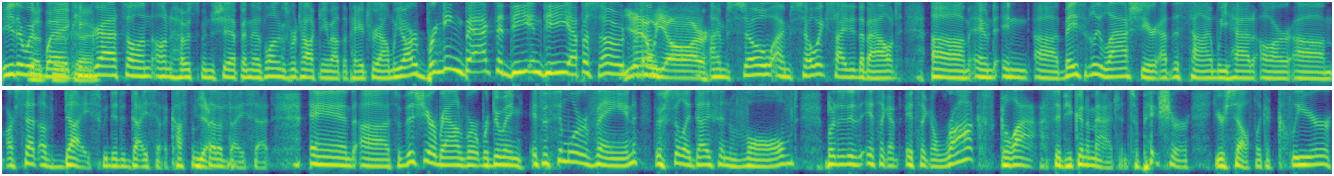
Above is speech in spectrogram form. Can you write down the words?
Either which That's way, okay. congrats on on hostmanship. And as long as we're talking about the Patreon, we are bringing back the D and D episode. Yeah, we are. I'm so I'm so excited about. Um, and in uh, basically last year at this time, we had our um our set of dice. We did a dice set, a custom set of dice set. And uh, so this year around, we're we're doing it's a similar vein. There's still a dice involved, but it is it's like a it's like a rocks glass if you can imagine. So picture yourself like a clear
